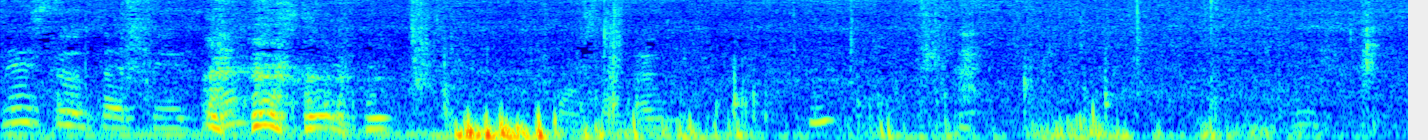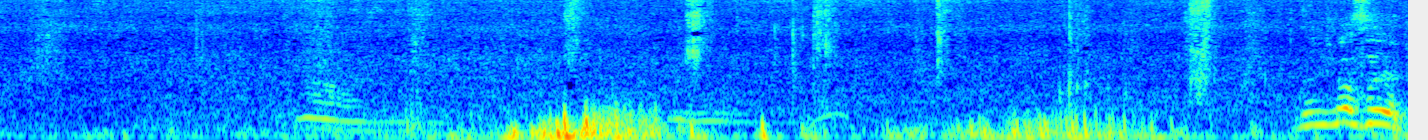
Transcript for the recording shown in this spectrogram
Ha, ne istiyorsun taşıyıp? bu nasıl yeter?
